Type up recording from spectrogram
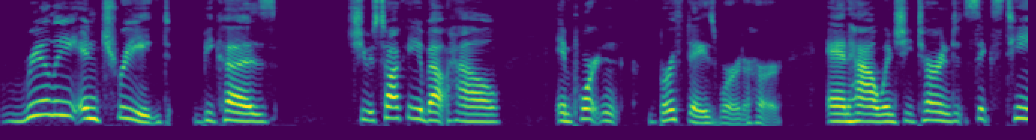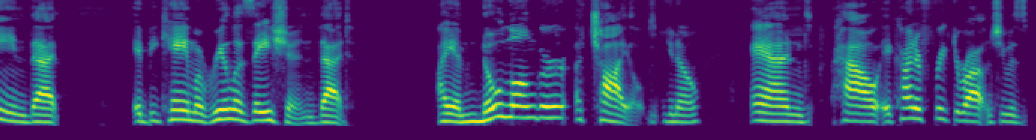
really intrigued because she was talking about how important birthdays were to her and how when she turned 16 that it became a realization that I am no longer a child, you know, and how it kind of freaked her out and she was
